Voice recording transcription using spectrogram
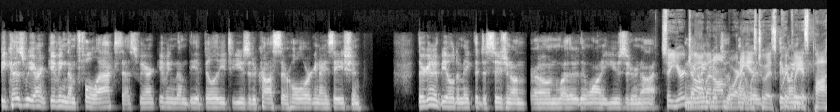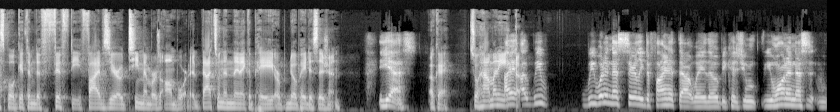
because we aren't giving them full access, we aren't giving them the ability to use it across their whole organization. They're going to be able to make the decision on their own whether they want to use it or not. So your and job in onboarding is to as quickly to, as possible get them to 50, 50 team members onboarded. That's when then they make a pay or no pay decision. Yes. Okay. So how many? I, uh, I, we we wouldn't necessarily define it that way though, because you you want to necessarily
